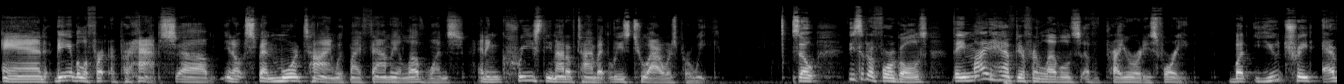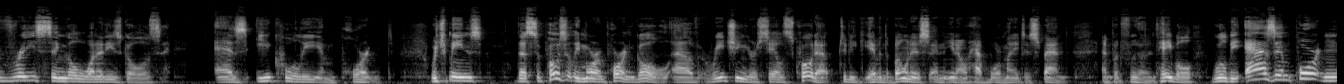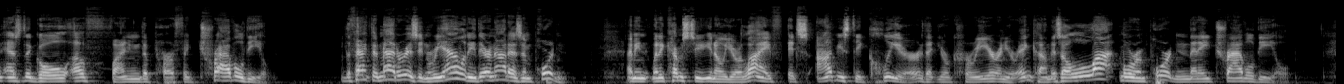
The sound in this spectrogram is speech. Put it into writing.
and being able to perhaps uh, you know spend more time with my family and loved ones and increase the amount of time by at least two hours per week. So these are the four goals. They might have different levels of priorities for you, but you treat every single one of these goals as equally important, which means the supposedly more important goal of reaching your sales quota to be given the bonus and you know have more money to spend and put food on the table will be as important as the goal of finding the perfect travel deal. The fact of the matter is in reality they're not as important. I mean, when it comes to, you know, your life, it's obviously clear that your career and your income is a lot more important than a travel deal.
